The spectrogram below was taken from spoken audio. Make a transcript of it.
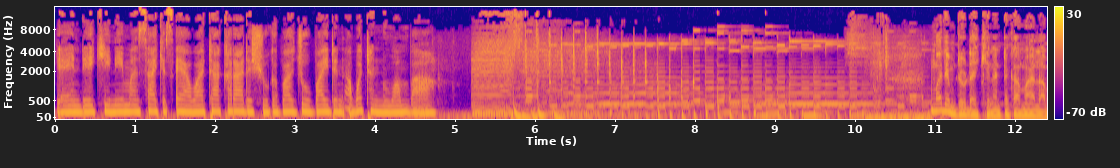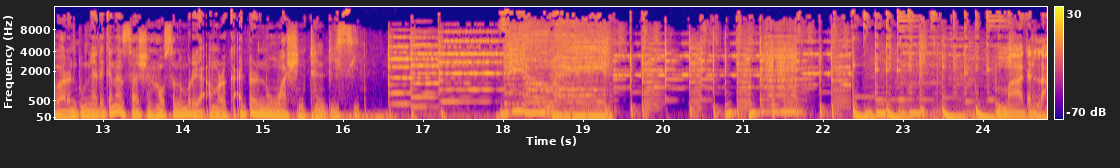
yayin da yake neman sake tsayawa takara da shugaba Joe Biden a watan Nuwamba. Maryam Dauda kenan ta kama labaran duniya daga nan sashen Hausa na murya Amurka a birnin Washington DC. Madalla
